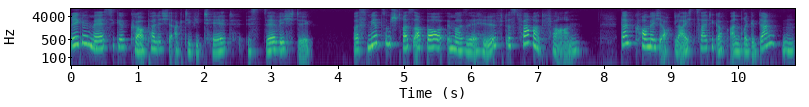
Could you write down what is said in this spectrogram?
Regelmäßige körperliche Aktivität ist sehr wichtig. Was mir zum Stressabbau immer sehr hilft, ist Fahrradfahren. Dann komme ich auch gleichzeitig auf andere Gedanken,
